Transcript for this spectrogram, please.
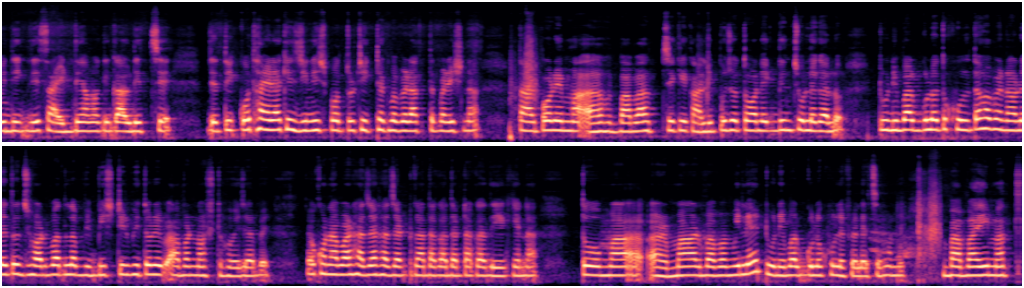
ওই দিক দিয়ে সাইড দিয়ে আমাকে গাল দিচ্ছে যে, তুই কোথায় রাখিস জিনিসপত্র ঠিকঠাকভাবে রাখতে পারিস না? তারপরে মা, বাবা হচ্ছে কি, কালী পুজো তো অনেক দিন চলে গেল। টুনি বাল্বগুলো তো খুলতে হবে, নাহলে তো ঝড় বাদলা বৃষ্টির ভিতরে আবার নষ্ট হয়ে যাবে। তখন আবার হাজার হাজার গাদা গাদা টাকা দিয়ে কেনা। তো মা আর মা আর বাবা মিলে টুনি বাল্বগুলো খুলে ফেলেছে। মানে বাবাই মাত্র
